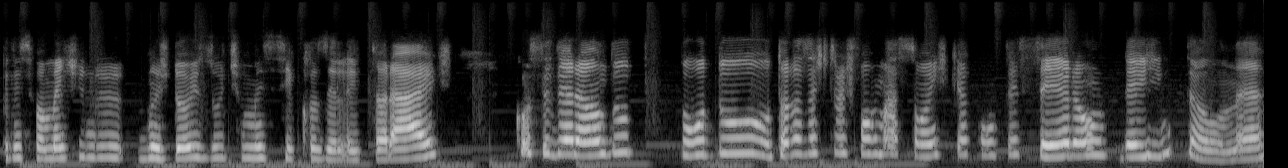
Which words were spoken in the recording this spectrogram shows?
principalmente nos dois últimos ciclos eleitorais, considerando tudo, todas as transformações que aconteceram desde então, né?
